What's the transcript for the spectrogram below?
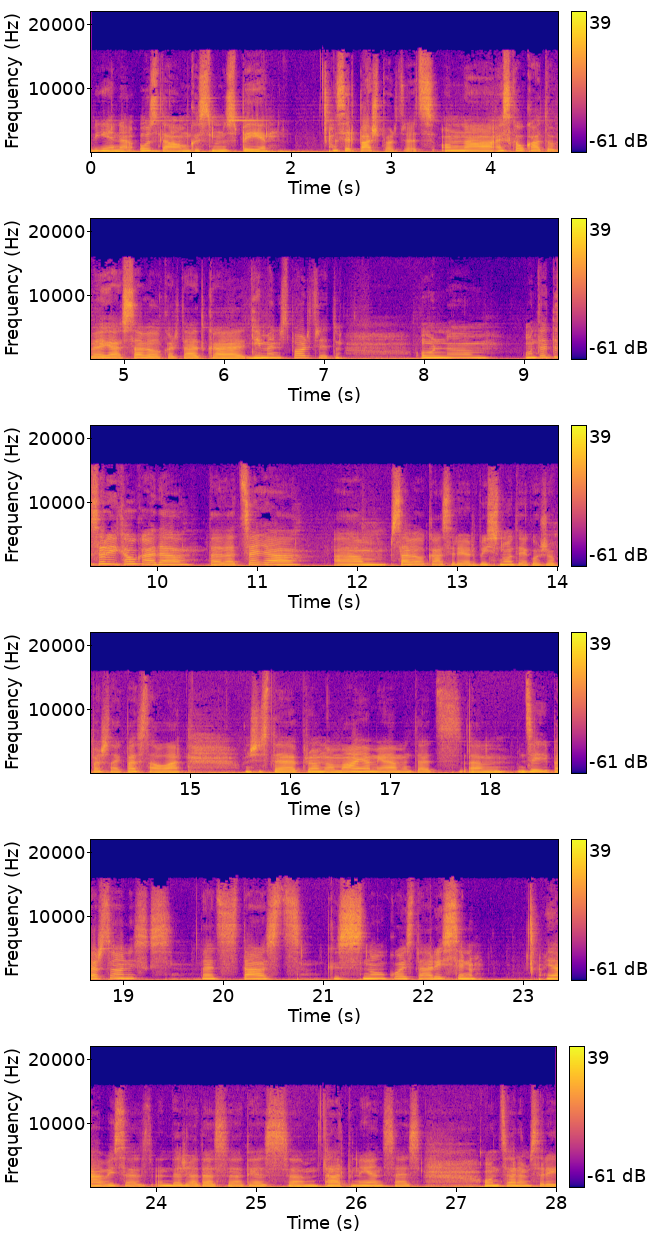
viena uzdevuma, kas mums bija. Tas ir pašportrets. Un, uh, es kaut kā to beigās savilku ar tādu kā ģimenes portretu. Un, um, un tad tas arī kaut kādā tādā ceļā um, savilkās arī ar visu notiekošo pašlaik pasaulē. Un šis te prom no mājām, jā, man tāds um, dziļi personisks tāds stāsts, kas, nu, ko es tā risinu. Jā, visās dažādās tās um, tārpa niansēs. Un cerams, arī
